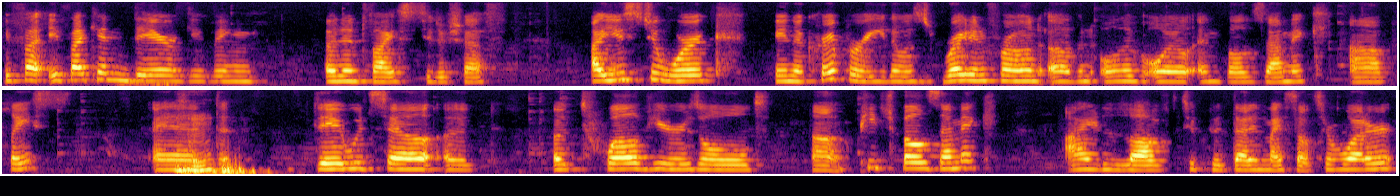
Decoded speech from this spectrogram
If I if I can dare giving an advice to the chef, I used to work in a creperie that was right in front of an olive oil and balsamic uh, place, and mm-hmm. they would sell a a 12 years old uh, peach balsamic. I love to put that in my seltzer water,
